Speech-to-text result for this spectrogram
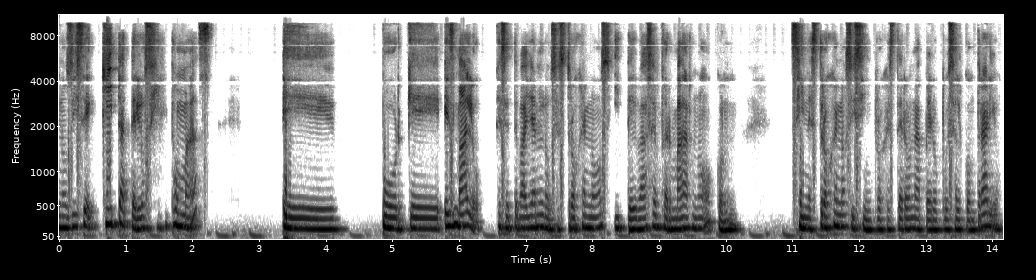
nos dice quítate los síntomas eh, porque es malo que se te vayan los estrógenos y te vas a enfermar, ¿no? Sin estrógenos y sin progesterona, pero pues al contrario.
